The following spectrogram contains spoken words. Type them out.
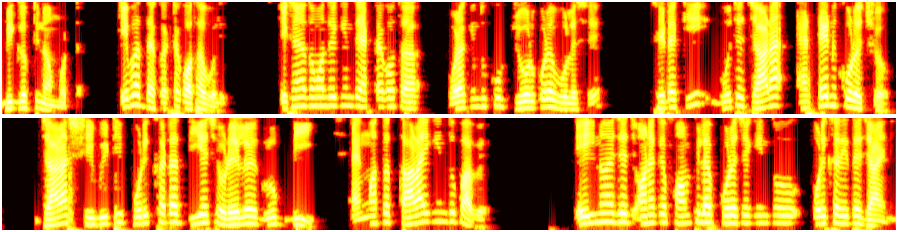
বিজ্ঞপ্তি নম্বরটা। এবার দেখো একটা কথা বলি। এখানে তোমাদের কিন্তু একটা কথা, ওরা কিন্তু খুব জোর করে বলেছে, সেটা কি? বলছে যারা অ্যাটেন্ড করেছ যারা সিবিটি পরীক্ষাটা দিয়েছ রেলওয়ে গ্রুপ ডি একমাত্র তারাই কিন্তু পাবে। এই নয় যে অনেকে ফর্ম ফিল আপ করেছে কিন্তু পরীক্ষা দিতে যায়নি।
